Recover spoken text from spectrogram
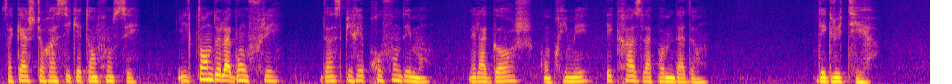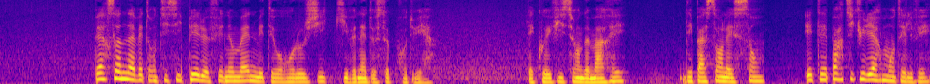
Sa cage thoracique est enfoncée. Il tente de la gonfler, d'inspirer profondément, mais la gorge, comprimée, écrase la pomme d'Adam. Déglutir. Personne n'avait anticipé le phénomène météorologique qui venait de se produire. Les coefficients de marée, dépassant les 100, étaient particulièrement élevés.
